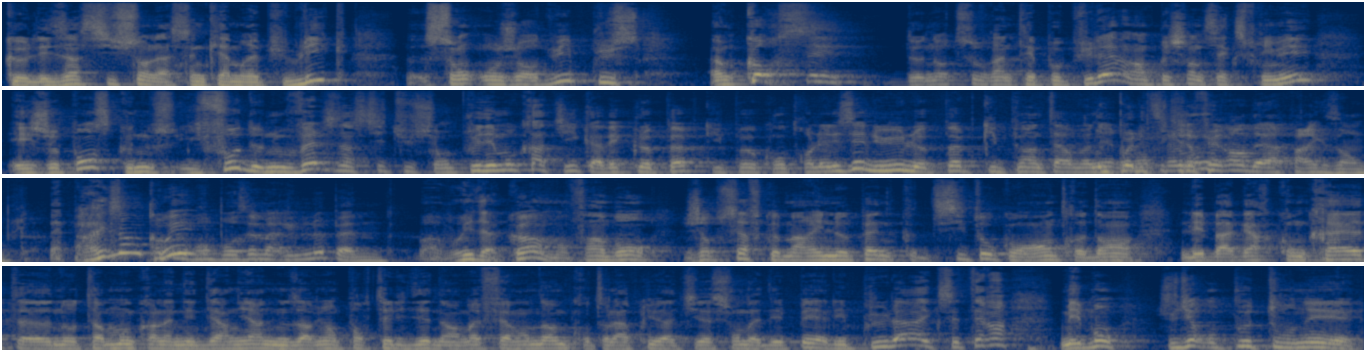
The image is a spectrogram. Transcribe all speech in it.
que les institutions de la Ve République sont aujourd'hui plus un corset de notre souveraineté populaire, empêchant de s'exprimer. Et je pense qu'il faut de nouvelles institutions plus démocratiques, avec le peuple qui peut contrôler les élus, le peuple qui peut intervenir. Une politique référendaire, par exemple. Ben, par exemple, Comme oui. proposait Marine Le Pen. Bah oui, d'accord. Mais enfin bon, j'observe que Marine Le Pen, sitôt qu'on rentre dans les bagarres concrètes, euh, notamment quand l'année dernière nous avions porté l'idée d'un référendum contre la privatisation d'ADP, elle est plus là, etc. Mais bon, je veux dire, on peut tourner,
